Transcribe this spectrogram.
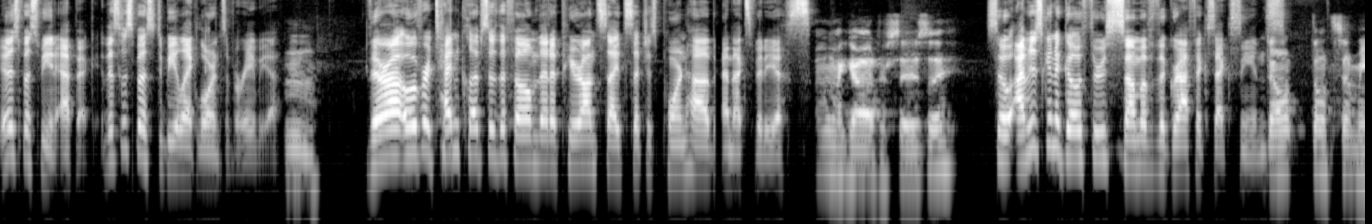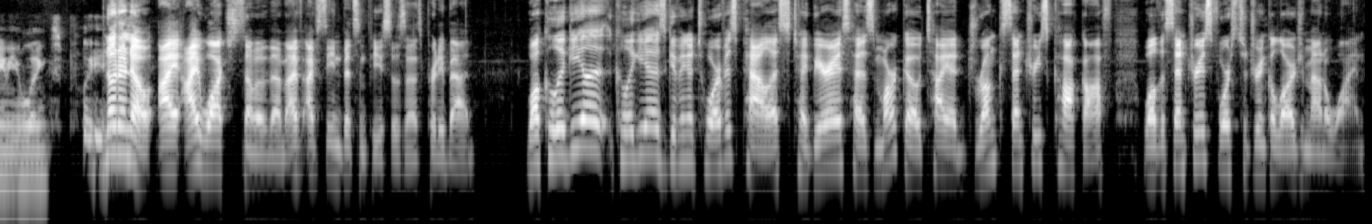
It was supposed to be an epic. This was supposed to be like Lawrence of Arabia. Mm. There are over 10 clips of the film that appear on sites such as Pornhub and Xvideos. Oh my God! Seriously? So I'm just gonna go through some of the graphic sex scenes. Don't don't send me any links, please. No, no, no. I I watched some of them. I've I've seen bits and pieces, and it's pretty bad. While Caligula Caligula is giving a tour of his palace, Tiberius has Marco tie a drunk sentry's cock off, while the sentry is forced to drink a large amount of wine.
